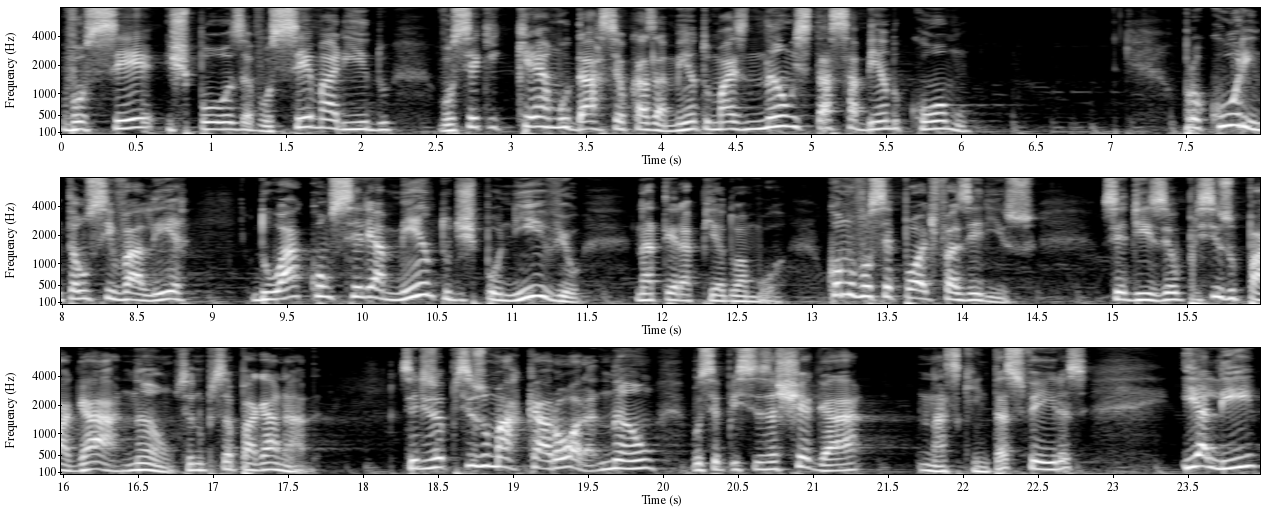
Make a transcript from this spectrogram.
você, esposa, você, marido, você que quer mudar seu casamento, mas não está sabendo como. Procure então se valer do aconselhamento disponível na terapia do amor. Como você pode fazer isso? Você diz, eu preciso pagar? Não, você não precisa pagar nada. Você diz, eu preciso marcar hora? Não, você precisa chegar nas quintas-feiras e ali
